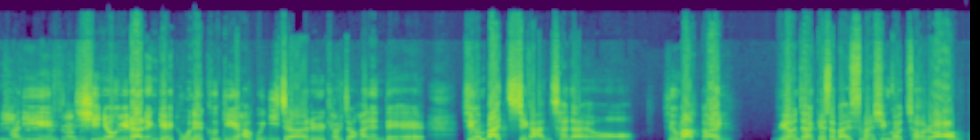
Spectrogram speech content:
일들이 아니 발생하는 자, 신용이라는 게 돈의 크기하고 이자를 결정하는데 지금 맞지가 않잖아요. 지금 아까 위원장께서 말씀하신 것처럼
